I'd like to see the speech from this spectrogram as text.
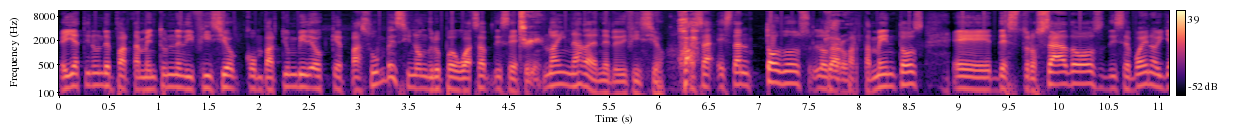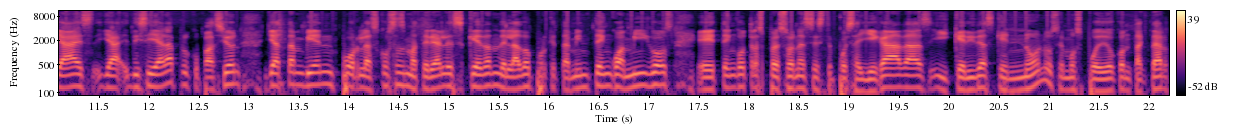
Ella tiene un departamento, un edificio, compartió un video que pasó un vecino a un grupo de WhatsApp, dice, no hay nada en el edificio. O sea, están todos los Claro. departamentos eh, destrozados. Dice, bueno, ya es, ya, dice, ya la preocupación, ya también por las cosas materiales quedan de lado porque también tengo amigos, eh, tengo otras personas, este, pues allegadas y queridas que no nos hemos podido contactar.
